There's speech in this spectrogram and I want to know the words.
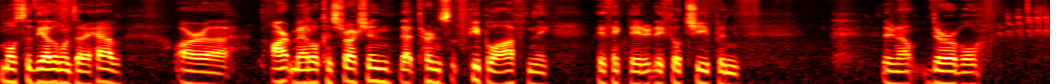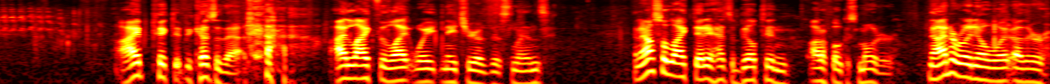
most of the other ones that I have are uh, aren't metal construction that turns people off and they, they think they, they feel cheap and they're not durable. I picked it because of that. I like the lightweight nature of this lens. And I also like that it has a built-in autofocus motor. Now I don't really know what other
